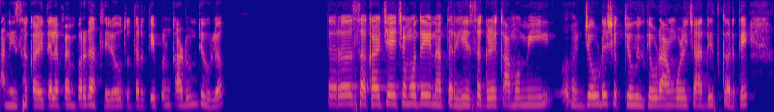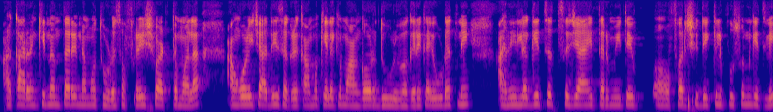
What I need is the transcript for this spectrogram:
आणि सकाळी त्याला पॅम्पर घातलेलं होतं तर ते पण काढून ठेवलं. तर सकाळच्या याच्यामध्ये आहे ना तर हे सगळे कामं मी जेवढं शक्य होईल तेवढं आंघोळीच्या आधीच करते. कारण की नंतर आहे ना मग थोडंसं फ्रेश वाटतं मला. आंघोळीच्या आधी सगळे कामं केलं की मग अंगावर धूळ वगैरे काही उडत नाही. आणि लगेचच जे आहे तर मी ते फरशी देखील पुसून घेतली.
